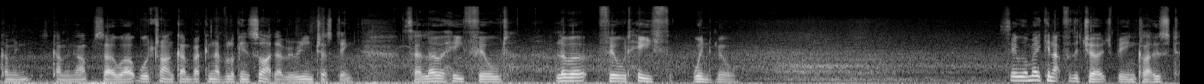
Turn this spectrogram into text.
coming coming up. So uh, we'll try and come back and have a look inside. That'd be really interesting. So Lower Heathfield, Lower Field Heath windmill. See, we're making up for the church being closed.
